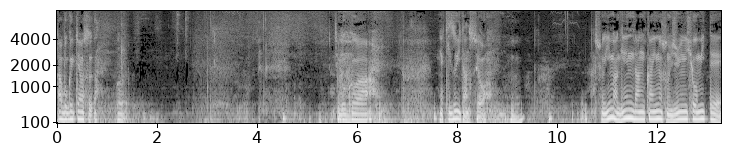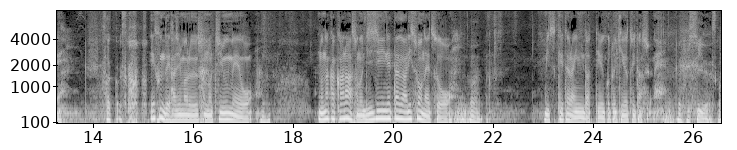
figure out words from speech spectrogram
あ、僕行っちゃいます。じゃあ僕は、いや、気づいたんですよ。うん。今現段階のその順位表を見て、サッカーですか？F で始まるそのチーム名を、の中からその時事ネタがありそうなやつをはい。見つけたらいいんだっていうことに気がついたんですよね。FC でですか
